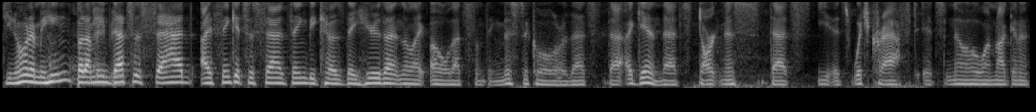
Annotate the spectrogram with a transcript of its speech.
Do you know what I mean? But I mean, that's a sad, I think it's a sad thing because they hear that and they're like, oh, that's something mystical or that's that, again, that's darkness. That's, it's witchcraft. It's no, I'm not going to,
